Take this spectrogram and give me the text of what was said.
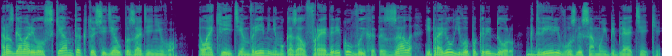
разговаривал с кем-то, кто сидел позади него. Лакей тем временем указал Фредерику выход из зала и провел его по коридору, к двери возле самой библиотеки.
